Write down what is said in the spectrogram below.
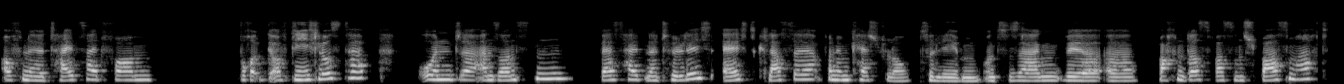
Auf eine Teilzeitform auf die ich Lust habe. Und äh, ansonsten wäre es halt natürlich echt klasse, von dem Cashflow zu leben und zu sagen, wir äh, machen das, was uns Spaß macht,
